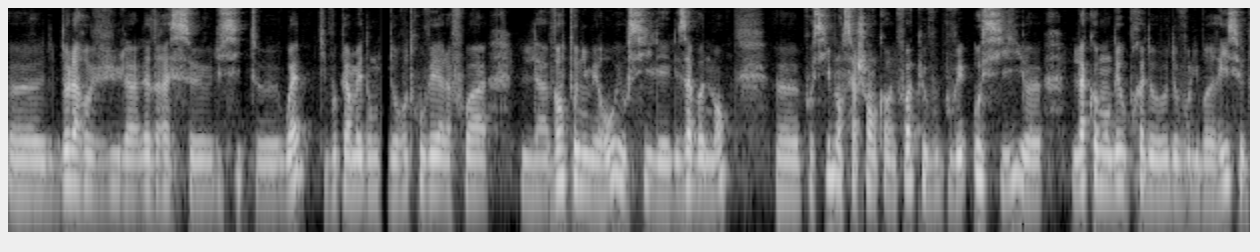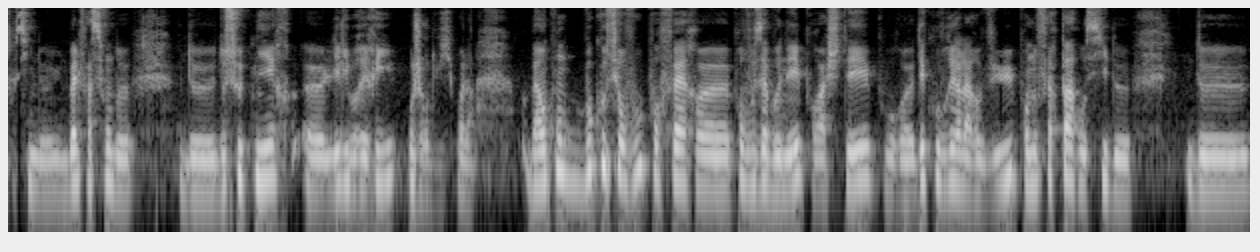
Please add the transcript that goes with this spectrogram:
euh, de la revue, la- l'adresse euh, du site euh, web, qui vous permet donc de retrouver à la fois la vente au numéro et aussi les, abonnements possibles, en sachant encore une fois que vous pouvez aussi la commander auprès de, vos librairies. C'est aussi une, belle façon de, soutenir les librairies aujourd'hui. Voilà. Ben, on compte beaucoup sur vous pour faire, pour vous abonner, pour acheter, pour découvrir la revue, pour nous faire part aussi de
